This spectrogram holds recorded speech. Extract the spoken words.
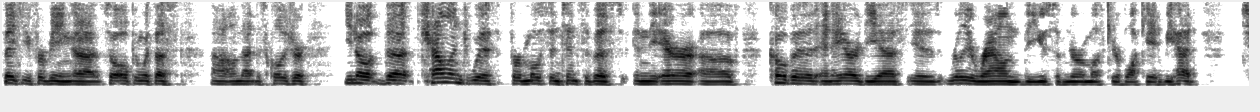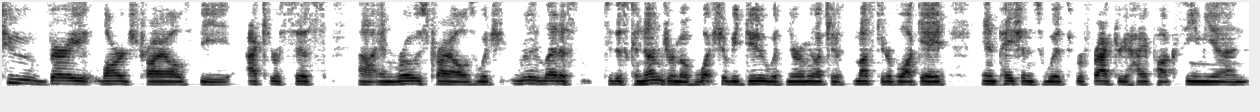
Thank you for being uh, so open with us uh, on that disclosure. You know, the challenge with for most intensivists in the era of COVID and ARDS is really around the use of neuromuscular blockade. We had two very large trials, the ACURASYS uh, and Rose trials, which really led us to this conundrum of what should we do with neuromuscular blockade in patients with refractory hypoxemia and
